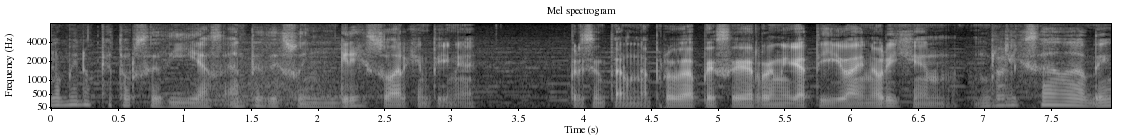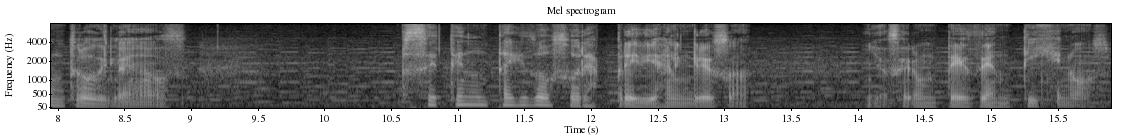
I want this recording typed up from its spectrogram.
lo menos 14 días antes de su ingreso a Argentina presentar una prueba PCR negativa en origen, realizada dentro de las 72 horas previas al ingreso, y hacer un test de antígenos.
